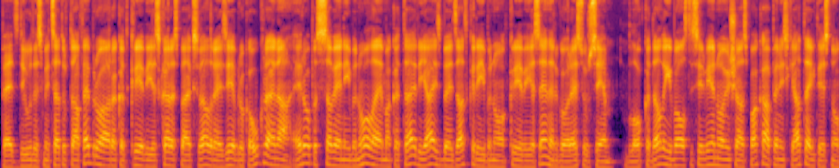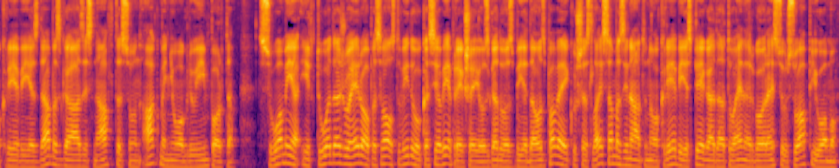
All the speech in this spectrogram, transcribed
Pēc 24. februāra, kad Krievijas karaspēks vēlreiz iebruka Ukrainā, Eiropas Savienība nolēma, ka tā ir jāizbeidz atkarība no Krievijas energoresursiem. Bloka dalībvalstis ir vienojušās pakāpeniski atteikties no Krievijas dabasgāzes, naftas un akmeņogļu importa. Somija ir to dažu Eiropas valstu vidū, kas jau iepriekšējos gados bija daudz paveikušas, lai samazinātu no Krievijas piegādāto energoresursu apjomu.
